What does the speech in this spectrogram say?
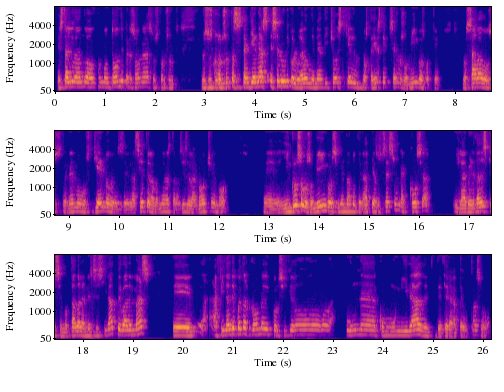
está ayudando a un montón de personas. Sus consultas, sus consultas están llenas. Es el único lugar donde me han dicho es que los talleres tienen que ser los domingos, porque los sábados tenemos lleno desde las 7 de la mañana hasta las 10 de la noche, ¿no? Eh, incluso los domingos siguen dando terapias. O sea, es una cosa. Y la verdad es que se notaba la necesidad, pero además, eh, a final de cuentas, Rommel consiguió una comunidad de, terapeutas, ¿no?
